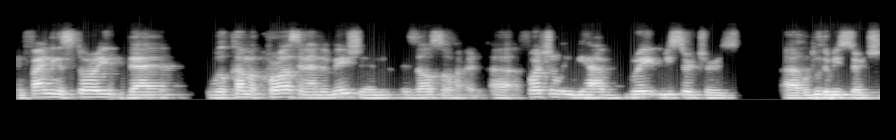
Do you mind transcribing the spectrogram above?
And finding a story that will come across in animation is also hard. Uh, fortunately, we have great researchers uh, who do the research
